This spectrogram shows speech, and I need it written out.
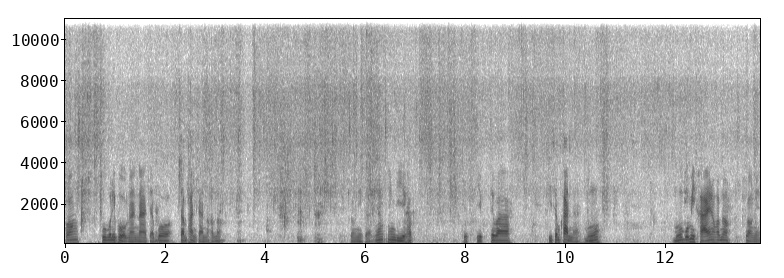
ของผู้บริโภคนะน่าจะบ่สัมพันธ์กันนะครับเนาะตรงนี้ก็ยังยังดีครับเจ็ดสิบแต่ว่าที่สำคัญนะหมู หมูบ่มีขายนะครับเนาะช่วงนี้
